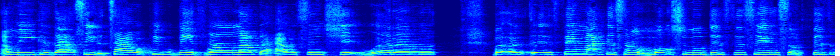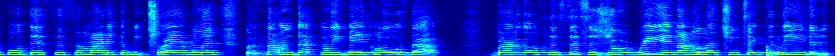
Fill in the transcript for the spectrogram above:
I mean, because I see the tower, people being thrown out the house and shit, whatever. But uh, it seems like there's some emotional distance here, some physical distance. Somebody could be traveling, but something definitely being closed out. Virgo, since this is your reading, I'm to let you take the lead and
